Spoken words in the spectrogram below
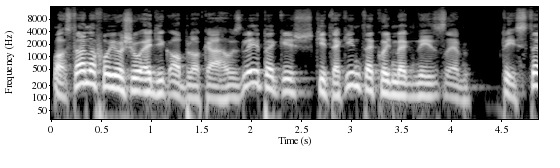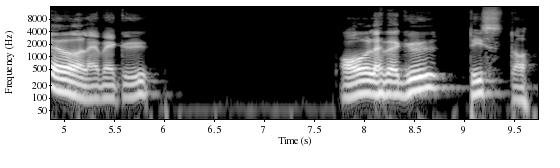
aztán a folyosó egyik ablakához lépek, és kitekintek, hogy megnézzem, tiszta a levegő. A levegő tiszta.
